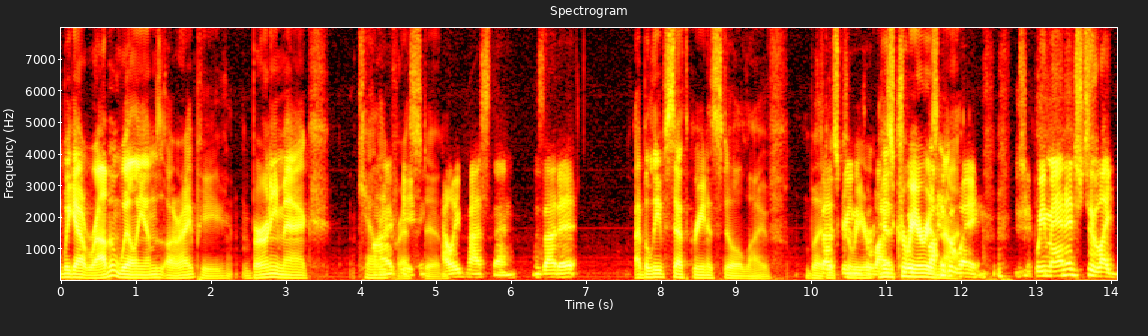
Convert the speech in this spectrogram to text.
we got Robin Williams, R.I.P. Bernie Mac, Kelly R.I.P. Preston. Kelly Preston. Is that it? I believe Seth Green is still alive, but Seth his Green's career his career Which, is by not. the way, we managed to like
